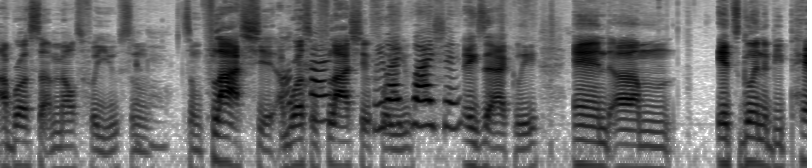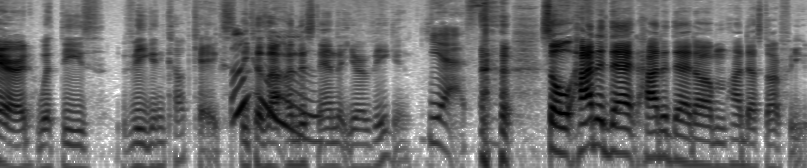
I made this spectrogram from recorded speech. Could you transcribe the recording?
I brought something else for you, some some fly shit. I brought some Okay. fly shit We for like you. fly shit. Exactly. And um, it's going to be paired with these vegan cupcakes because I understand that you're a vegan. Yes. so how did that how did that um how did that start for you?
